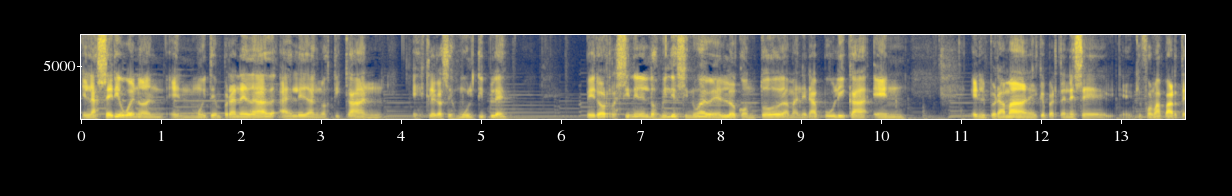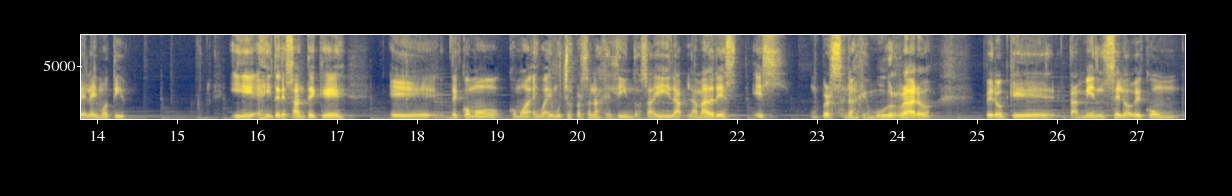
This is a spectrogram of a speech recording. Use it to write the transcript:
en la serie, bueno, en, en, muy temprana edad a él le diagnostican esclerosis múltiple pero recién en el 2019 él lo contó de manera pública en, el programa en el que pertenece, que forma parte de Leitmotiv. Y es interesante que eh, de cómo, cómo hay, muchos personajes lindos ahí. La, madre es, es, un personaje muy raro, pero que también se lo ve con,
